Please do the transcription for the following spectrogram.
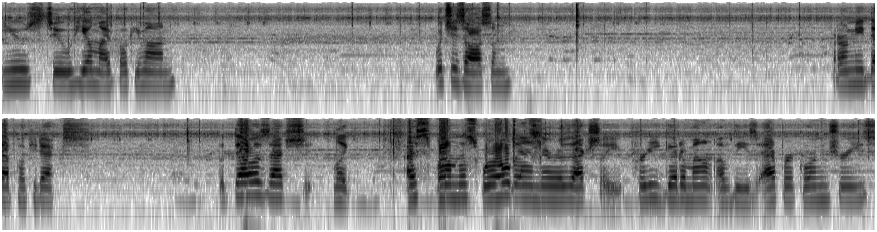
use to heal my Pokemon. Which is awesome. I don't need that Pokedex. But that was actually, like, I spawned this world and there was actually a pretty good amount of these apricorn trees.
